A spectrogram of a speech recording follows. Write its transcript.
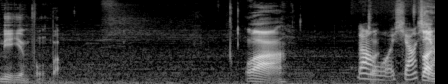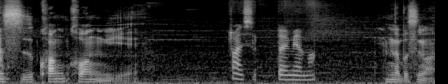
烈焰风暴。哇，让我想想钻，石框框耶，钻石对面吗？那不是吗？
